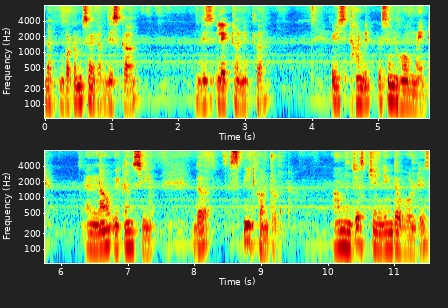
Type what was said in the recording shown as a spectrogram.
the bottom side of this car this electronic car. It is 100% homemade. And now you can see the speed controller. I'm just changing the voltage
